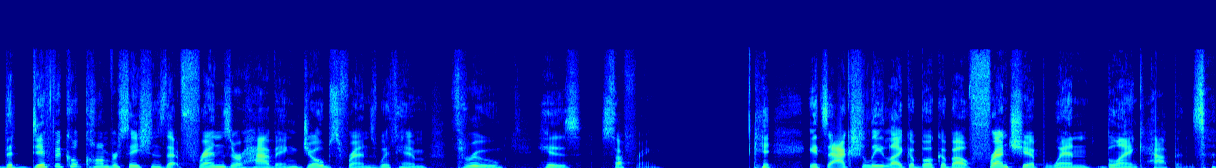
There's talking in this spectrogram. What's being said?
the difficult conversations that friends are having job's friends with him through his suffering it's actually like a book about friendship when blank happens.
